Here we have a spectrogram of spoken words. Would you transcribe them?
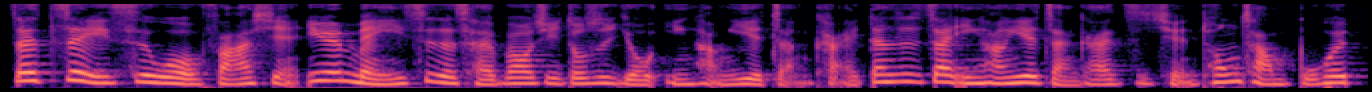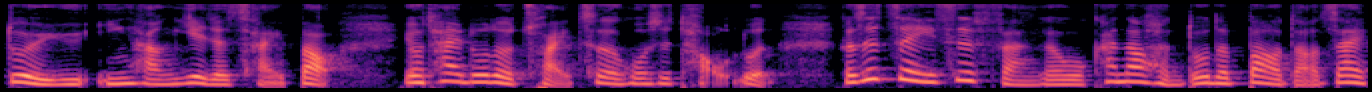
在这一次，我有发现，因为每一次的财报季都是由银行业展开，但是在银行业展开之前，通常不会对于银行业的财报有太多的揣测或是讨论。可是这一次，反而我看到很多的报道，在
